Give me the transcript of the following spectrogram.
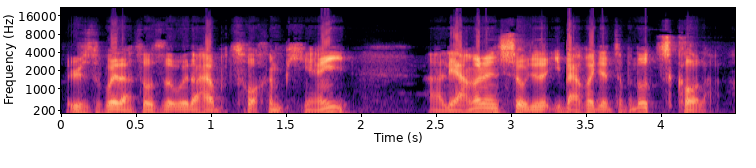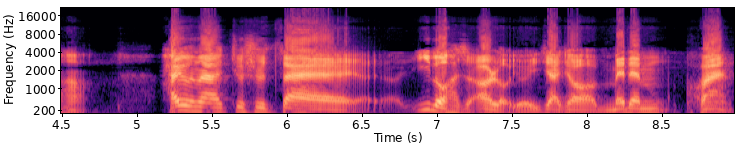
日式回转寿司味道还不错，很便宜啊，两个人吃我觉得一百块钱怎么都吃够了啊。还有呢，就是在一楼还是二楼，有一家叫 Madam Kwan，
